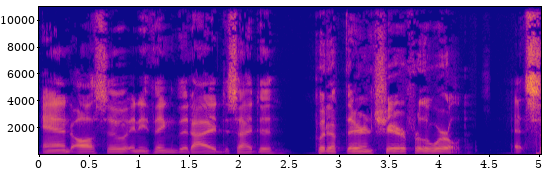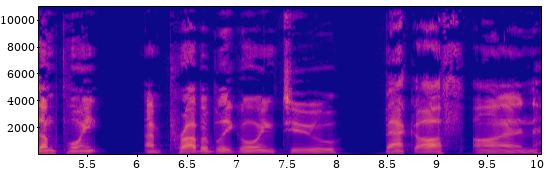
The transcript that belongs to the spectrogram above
and also anything that I decide to put up there and share for the world. At some point, I'm probably going to back off on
